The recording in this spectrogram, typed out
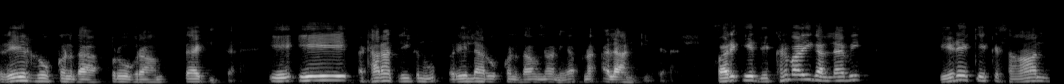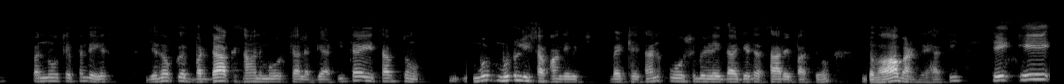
ਰੇਲ ਰੋਕਣ ਦਾ ਪ੍ਰੋਗਰਾਮ ਤੈਅ ਕੀਤਾ ਇਹ ਇਹ 18 ਤਰੀਕ ਨੂੰ ਰੇਲਾਂ ਰੋਕਣ ਦਾ ਉਹਨਾਂ ਨੇ ਆਪਣਾ ਐਲਾਨ ਕੀਤਾ ਪਰ ਇਹ ਦੇਖਣ ਵਾਲੀ ਗੱਲ ਹੈ ਵੀ ਜਿਹੜੇ ਕਿ ਕਿਸਾਨ ਪੰਨੂ ਤੇ ਪੰਧੇਰ, ਜਦੋਂ ਕੋਈ ਵੱਡਾ ਕਿਸਾਨ ਮੋਰਚਾ ਲੱਗਿਆ ਸੀ ਤਾਂ ਇਹ ਸਭ ਤੋਂ ਮੁ- ਮੁੱਢਲੀ ਸਫਾਂ ਦੇ ਵਿੱਚ ਬੈਠੇ ਸਨ। ਉਸ ਵੇਲੇ ਦਾ ਜਿਹੜਾ ਸਾਰੇ ਪਾਸਿਓਂ ਦਬਾਅ ਬਣ ਰਿਹਾ ਸੀ। ਤੇ ਇਹ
